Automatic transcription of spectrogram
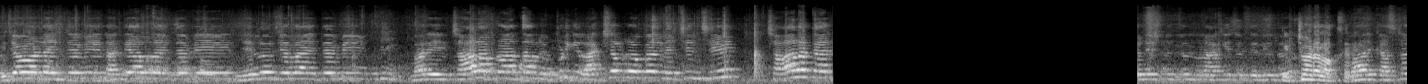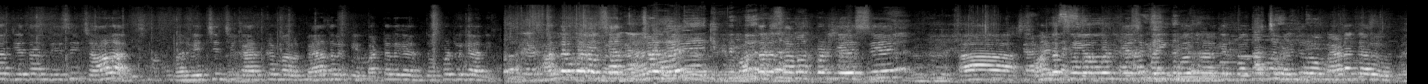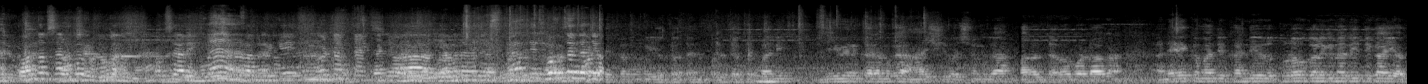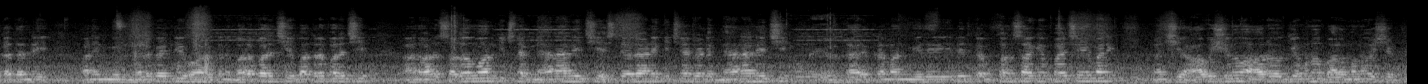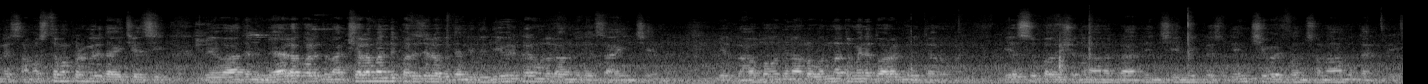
విజయవాడలో అయితేమి నంద్యాలలో అయితేమి నెల్లూరు జిల్లా అయితేమి మరి చాలా ప్రాంతాల్లో ఇప్పటికి లక్షల రూపాయలు వెచ్చించి చాలా నాకైతే తెలియదు వారి కష్టార్జితాలు తీసి చాలా మరి వెచ్చించి కార్యక్రమాలు పేదలకి బట్టలు కానీ దుప్పట్లు కానీ అందరూ కూడా ఒకసారి కూర్చోండి. సమర్పణ చేసి ఆ సమర్పణ చేసి పైకి భోజనాలకు వెళ్ళిపోతాం. మేడం గారు వందన సమర్పణ ఒకసారి క్లుప్తంగా కార్యక్రమం దీవెనకరముగా ఆశీర్వచనముగా పనులు తెరవబడలాగా అనేక మంది కన్నీరు తుడవగలిగిన రీతిగా ఈ యొక్క తండ్రి పని మీరు నిలబెట్టి వారిని బలపరిచి భద్రపరిచి ఆనాడు సలోమానికి ఇచ్చిన జ్ఞానాన్ని ఇచ్చి ఎస్తేరానికి ఇచ్చినటువంటి జ్ఞానాన్ని ఇచ్చి కార్యక్రమాన్ని మీరు ఈ రీతిగా కొనసాగింప చేయమని మంచి ఆవుషును ఆరోగ్యమును బలమును శక్తిని సమస్తము కూడా మీరు దయచేసి దేవాదని వేల కొలది లక్షల మంది పరిధిలోకి దాన్ని ఇది మీరు సాయం చేయండి. ఈ రాబో దినాల్లో ఉన్నతమైన ద్వారా మిగుతారు యేసు పరిశుద్ధనాన్ని ప్రార్థించి మీకు స్తుతించి వేడుకొంచున్నాము తండ్రి.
